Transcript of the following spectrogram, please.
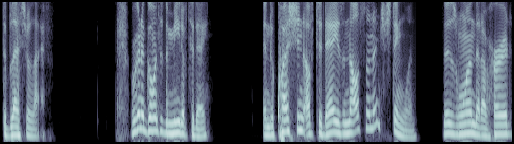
to bless your life. We're going to go into the meat of today. And the question of today is also an interesting one. This is one that I've heard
